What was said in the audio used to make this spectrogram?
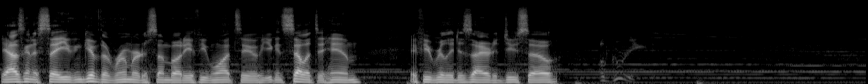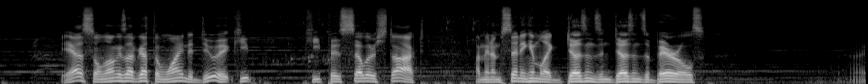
Yeah, I was going to say, you can give the rumor to somebody if you want to. You can sell it to him if you really desire to do so. Agreed. Yeah, so long as I've got the wine to do it, keep keep his cellar stocked. I mean, I'm sending him like dozens and dozens of barrels. Uh,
